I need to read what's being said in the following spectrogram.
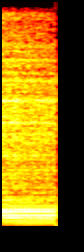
you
